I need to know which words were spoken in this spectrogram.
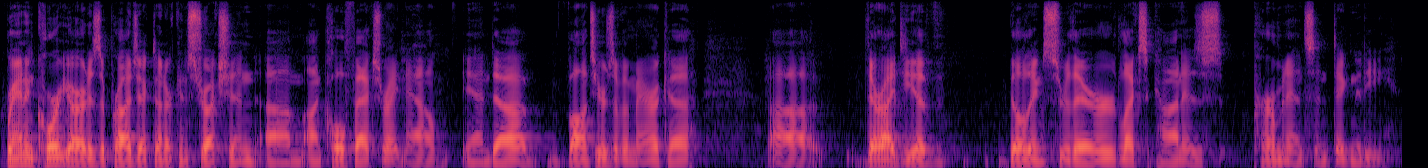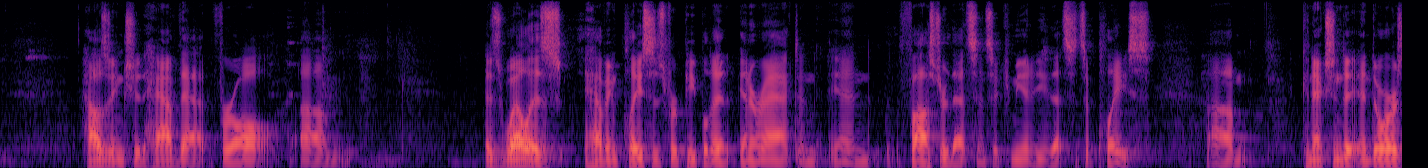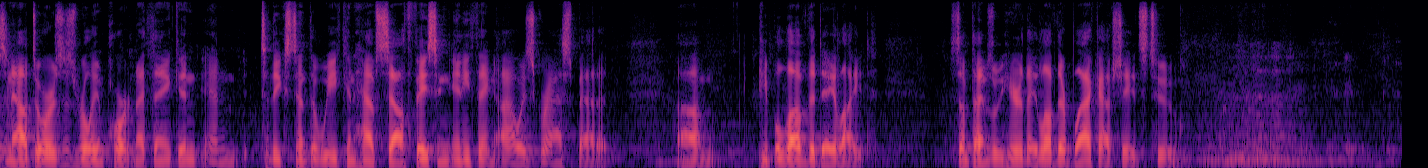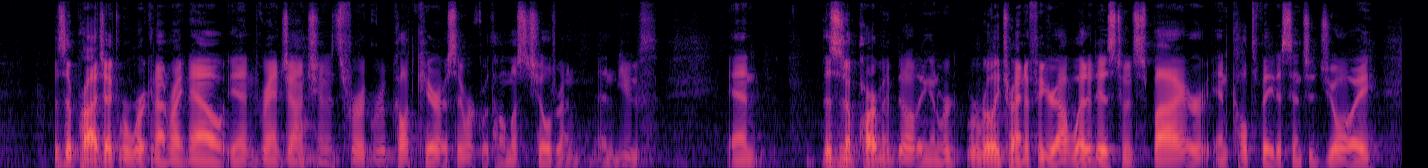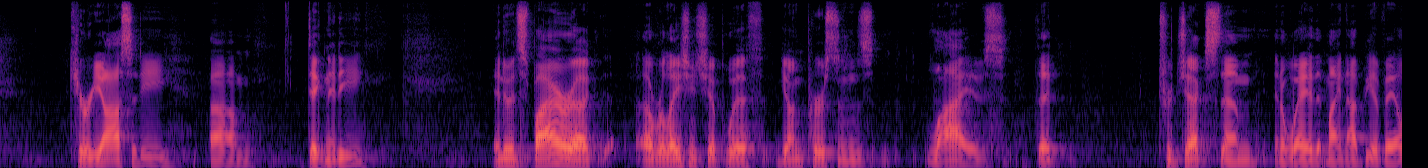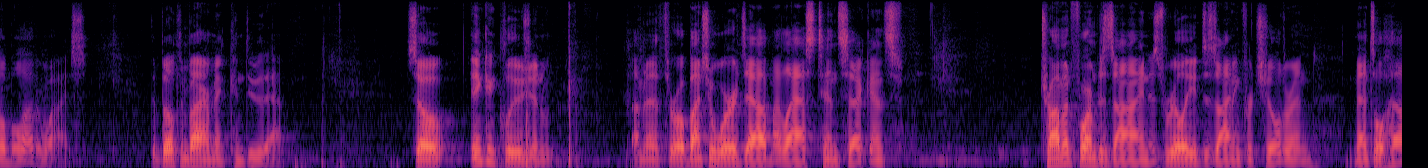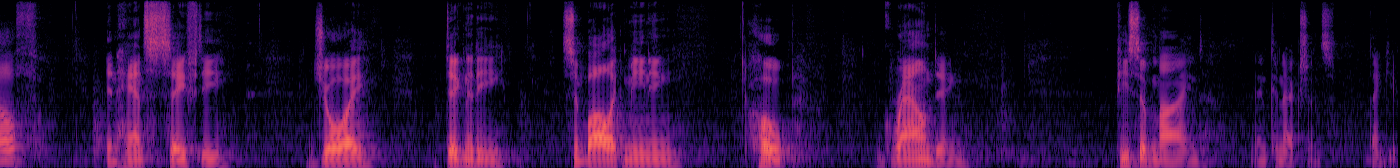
Brandon Courtyard is a project under construction um, on Colfax right now, and uh, Volunteers of America, uh, their idea of buildings through their lexicon is permanence and dignity. Housing should have that for all, um, as well as having places for people to interact and, and foster that sense of community, that sense of place. Um, connection to indoors and outdoors is really important, I think, and, and to the extent that we can have south-facing anything, I always grasp at it. Um, people love the daylight. Sometimes we hear they love their blackout shades too. This is a project we're working on right now in Grand Junction. It's for a group called Karis. They work with homeless children and youth. And this is an apartment building, and we're, we're really trying to figure out what it is to inspire and cultivate a sense of joy curiosity, um, dignity, and to inspire a, a relationship with young persons' lives that trajects them in a way that might not be available otherwise. The built environment can do that. So, in conclusion, I'm going to throw a bunch of words out my last 10 seconds. Trauma-informed design is really designing for children, mental health, enhanced safety, joy, dignity, symbolic meaning, hope, grounding, peace of mind, and connections. Thank you.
